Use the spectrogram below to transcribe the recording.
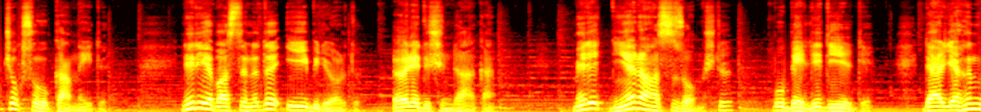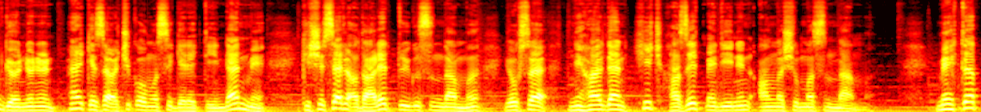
çok soğukkanlıydı. Nereye bastığını da iyi biliyordu. Öyle düşündü Hakan. Melek niye rahatsız olmuştu? Bu belli değildi. Dergahın gönlünün herkese açık olması gerektiğinden mi, kişisel adalet duygusundan mı, yoksa Nihal'den hiç haz etmediğinin anlaşılmasından mı? Mehtap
